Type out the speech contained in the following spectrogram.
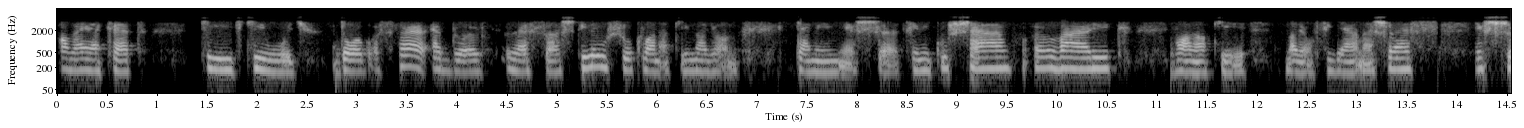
amelyeket ki így, ki úgy dolgoz fel, ebből lesz a stílusuk, van, aki nagyon kemény és cinikussá válik, van, aki nagyon figyelmes lesz, és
